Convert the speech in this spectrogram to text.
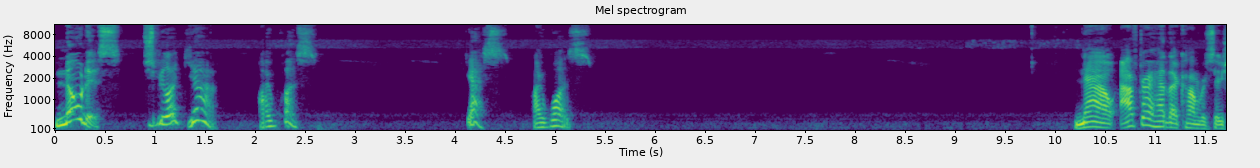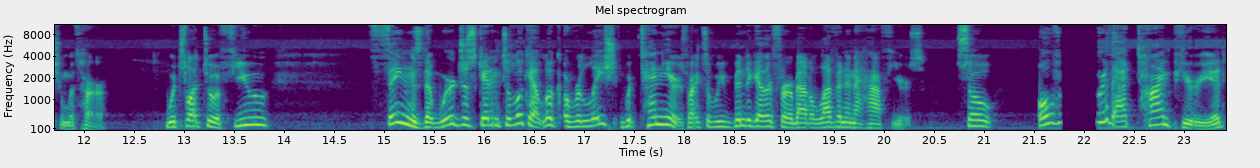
notice. Just be like, yeah, I was. Yes, I was. Now, after I had that conversation with her, which led to a few things that we're just getting to look at. Look, a relation with 10 years, right? So we've been together for about 11 and a half years. So over that time period,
